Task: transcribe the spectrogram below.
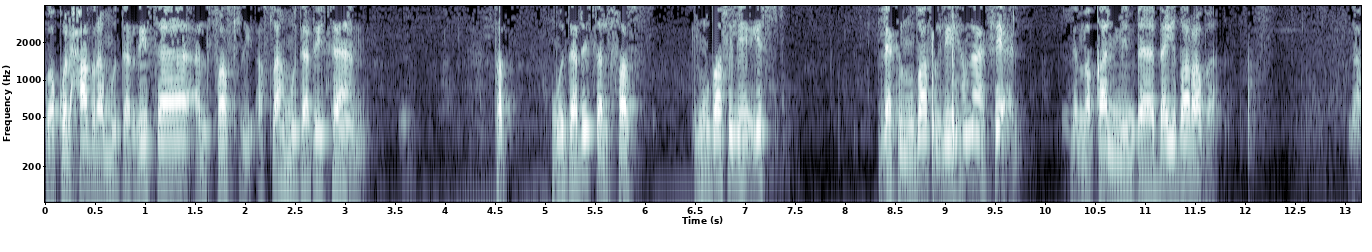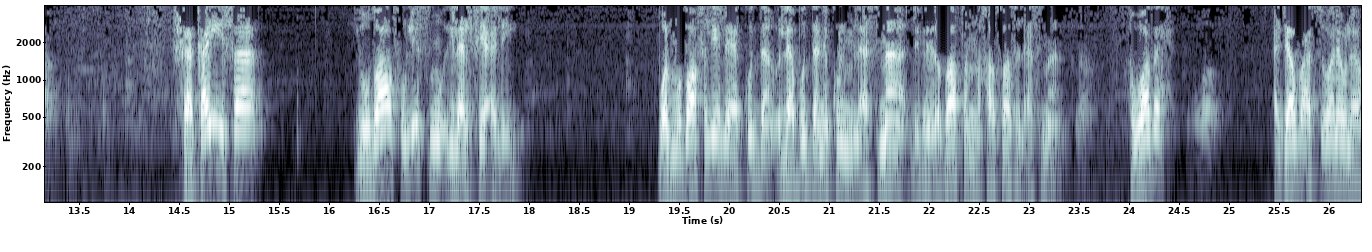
وقل حضر مدرسة الفصل أصلها مدرسان. مدرسة الفصل المضاف إليه اسم لكن المضاف إليه هنا فعل لما قال من بابي ضرب. نعم. فكيف يضاف الاسم إلى الفعل؟ والمضاف إليه لابد أن يكون من الأسماء لأن الإضافة من خصائص الأسماء. نعم. واضح. أجاوب على السؤال ولا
